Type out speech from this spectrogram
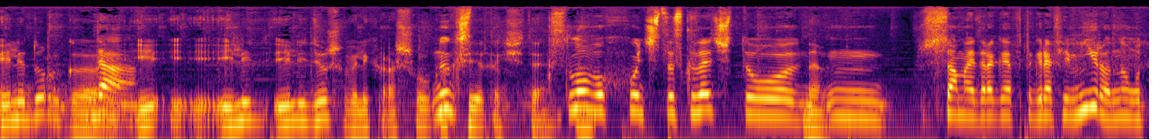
или дорого, да. и, и, или, или дешево, или хорошо, ну, как я так считаю. К слову, хочется сказать, что да. самая дорогая фотография мира, ну вот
